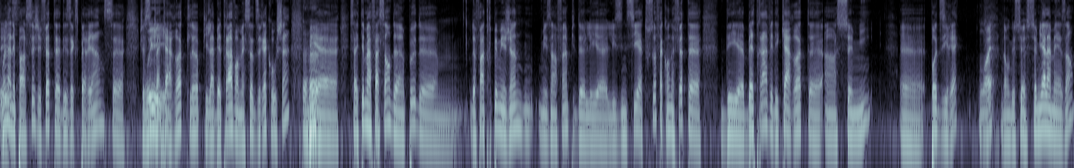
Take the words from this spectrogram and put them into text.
Moi, l'année passée, j'ai fait euh, des expériences. Euh, je sais que la carotte, là, puis la betterave, on met ça direct au champ. Uh-huh. Mais euh, ça a été ma façon de un peu de, de, faire triper mes jeunes, mes enfants, puis de les, les, initier à tout ça. Fait qu'on a fait des betteraves et des carottes en semis, pas direct. Donc, de semis à la maison.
